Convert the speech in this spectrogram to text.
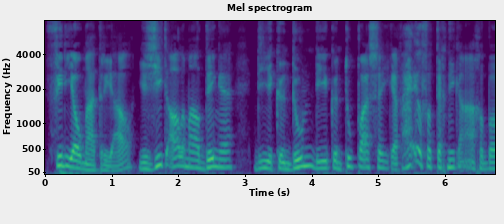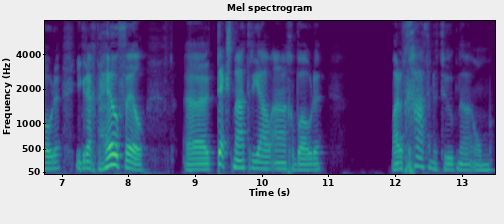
videomateriaal. Je ziet allemaal dingen die je kunt doen, die je kunt toepassen. Je krijgt heel veel technieken aangeboden. Je krijgt heel veel uh, tekstmateriaal aangeboden. Maar het gaat er natuurlijk naar om,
